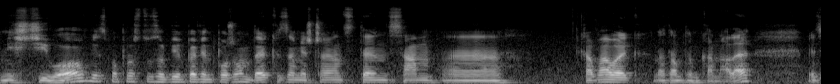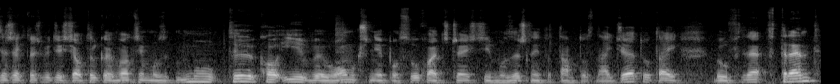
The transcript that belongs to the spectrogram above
e, mieściło, więc po prostu zrobiłem pewien porządek, zamieszczając ten sam kawałek na tamtym kanale. Więc jeżeli ktoś będzie chciał tylko i wyłącznie mu, tylko i wyłącznie posłuchać części muzycznej, to tam to znajdzie. Tutaj był w trend.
